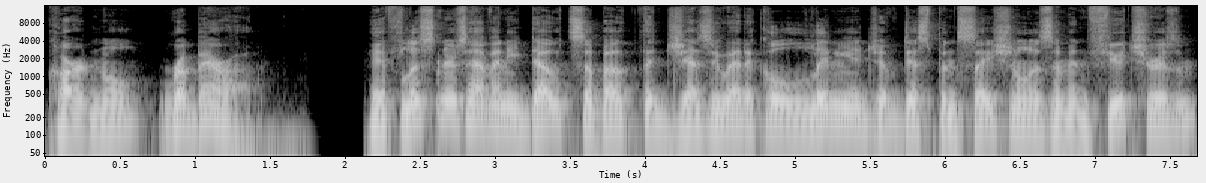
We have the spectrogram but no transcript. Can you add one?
Cardinal Ribera. If listeners have any doubts about the Jesuitical lineage of dispensationalism and futurism,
